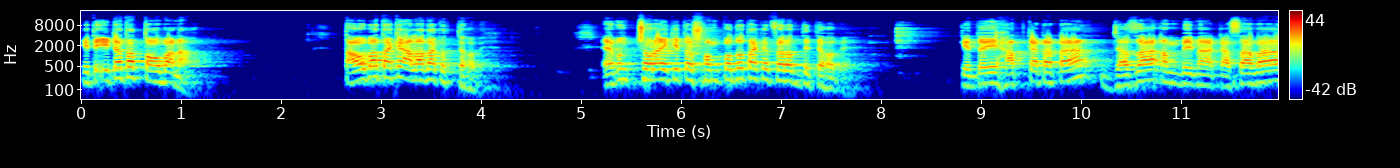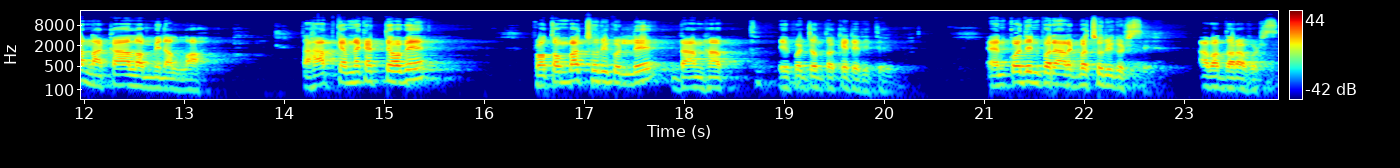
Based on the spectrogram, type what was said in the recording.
কিন্তু এটা তার তওবা না। তাওবা তাকে আলাদা করতে হবে। এবং চোরাইকৃত সম্পদও তাকে ফেরত দিতে হবে। কিন্তু এই হাত কাটাটা জাজা আম্বিমা কাসাবা নাকাল আম্মিন আল্লাহ তা হাত কেমনে কাটতে হবে? প্রথমবার চুরি করলে ডান হাত এ পর্যন্ত কেটে দিতে হবে এন কদিন পরে আরেকবার চুরি করছে, আবার ধরা পড়ছে।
